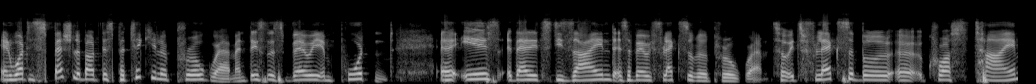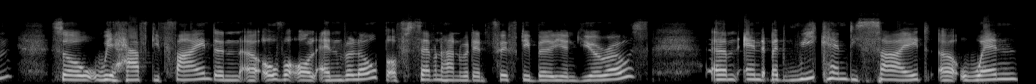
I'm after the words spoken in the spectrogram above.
And what is special about this particular program, and this is very important, uh, is that it's designed as a very flexible program. So it's flexible uh, across time. So we have defined an uh, overall envelope of 750 billion euros. Um, and but we can decide uh, when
